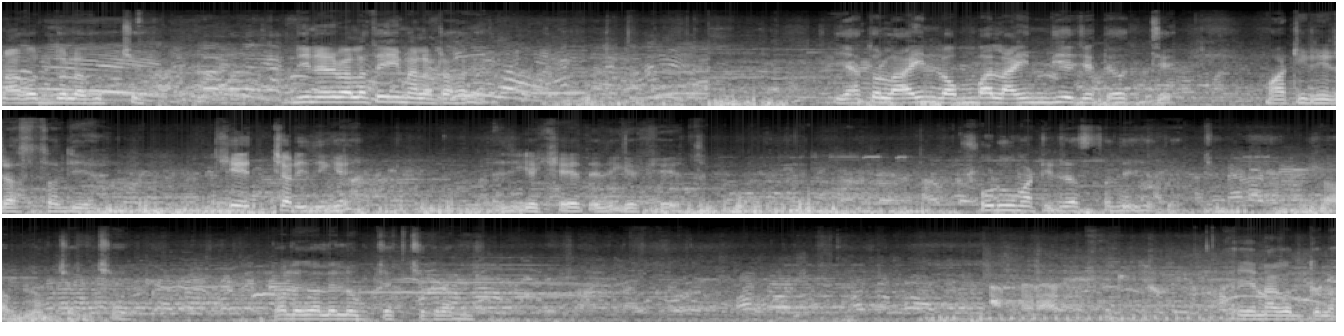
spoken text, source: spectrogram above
নাগরদোলা ঘুরছে। দিনের বেলাতে এই মেলাটা হয়। এত লাইন, লম্বা লাইন দিয়ে যেতে হচ্ছে মাটির এই রাস্তা দিয়ে। ক্ষেত চারিদিকে, এদিকে ক্ষেত এদিকে ক্ষেত। সরু মাটির রাস্তা দিয়ে যেতে হচ্ছে। সব লোক যাচ্ছে। দলে দলে লোক যাচ্ছে গ্রামে। এই যে নাগরদোলা।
